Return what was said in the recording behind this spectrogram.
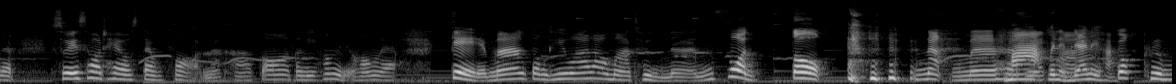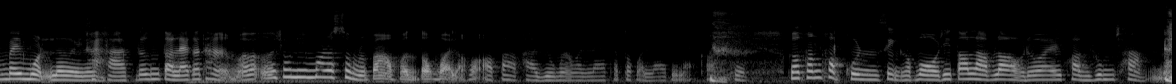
แบบ Swiss Hotel Stamford นะคะ ก็ตอนนี้เข้ามาอยู่ในห้องแล้ว เก๋มากตรงที่ว่าเรามาถึงนั้นฝน ตก หนักมากมากะคะเป็นอย่างได้เลยค่ะ ก็ครึ้มไปหมดเลยนะคะ ซึ่งตอนแรกก็ถามว่าเออช่วงนี้มรสุมหรือเปล่าฝนตกบ่อยเหรอเขาบอกอ๋อเปล่าค่ะยูมาวันแรกก็ตกวันแรกนี่แหละก็โอเค ก็ต้องขอบคุณสิงคโปร์ที่ต้อนรับเราด้วยความชุ่มฉ่ำนะ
